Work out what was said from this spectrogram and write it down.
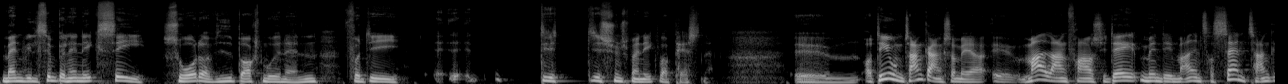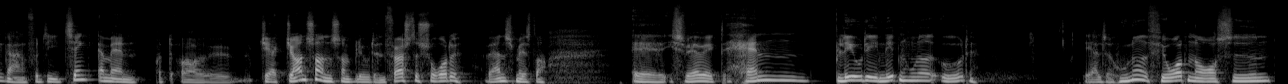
Man ville simpelthen ikke se sorte og hvide boks mod hinanden, fordi øh, det, det synes man ikke var passende. Øhm, og det er jo en tankegang, som er øh, meget langt fra os i dag, men det er en meget interessant tankegang, fordi tænk, at man, og, og øh, Jack Johnson, som blev den første sorte verdensmester øh, i sværvægt, han blev det i 1908. Det er altså 114 år siden,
